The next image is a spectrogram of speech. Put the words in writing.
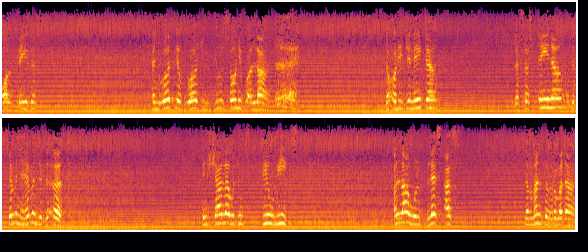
all praises and worthy of worship due solely for Allah the originator the sustainer of the seven heavens and the earth inshallah within few weeks Allah will bless us the month of Ramadan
